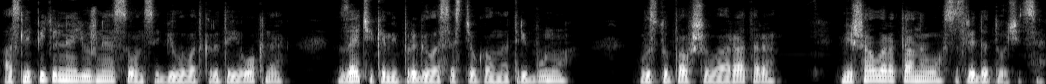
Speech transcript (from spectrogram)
Ослепительное южное солнце било в открытые окна, зайчиками прыгало со стекол на трибуну выступавшего оратора, мешало Ротанову сосредоточиться.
